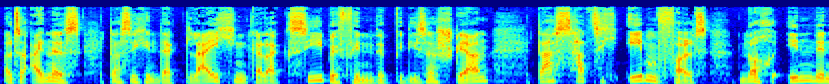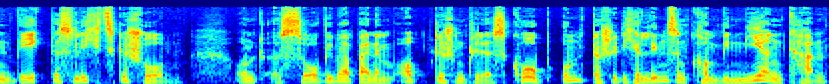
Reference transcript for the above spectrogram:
also eines, das sich in der gleichen Galaxie befindet wie dieser Stern, das hat sich ebenfalls noch in den Weg des Lichts geschoben. Und so wie man bei einem optischen Teleskop unterschiedliche Linsen kombinieren kann,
